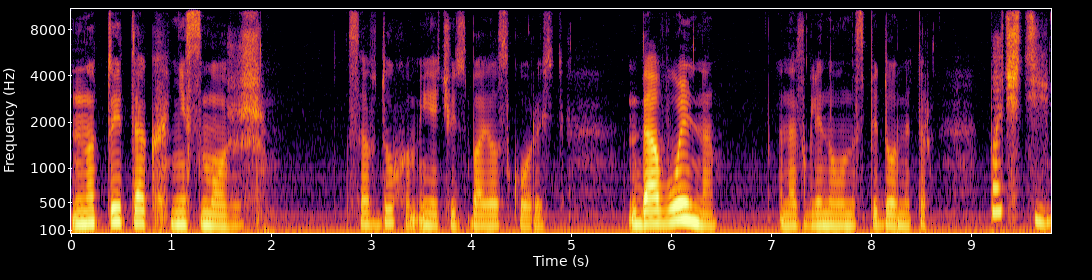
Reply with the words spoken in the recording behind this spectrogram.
Но ты так не сможешь. Со вдохом я чуть сбавил скорость. «Довольно?» Она взглянула на спидометр. «Почти».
